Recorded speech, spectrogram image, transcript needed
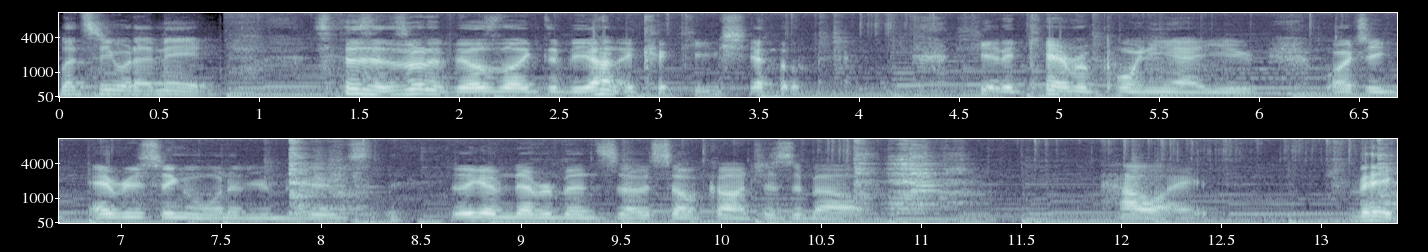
let's see what I made. this is what it feels like to be on a cooking show. Get a camera pointing at you, watching every single one of your moves. I think I've never been so self-conscious about how I make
